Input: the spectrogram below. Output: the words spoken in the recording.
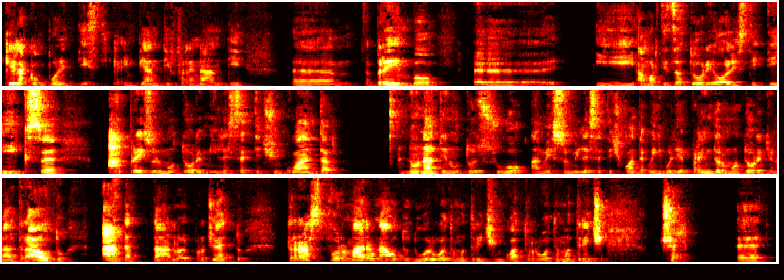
che la componentistica, impianti frenanti eh, Brembo, eh, i ammortizzatori Holistic TX, ha preso il motore 1750 non ha tenuto il suo, ha messo il 1750, quindi vuol prendere un motore di un'altra auto, adattarlo al progetto, trasformare un'auto due ruote motrici in quattro ruote motrici, cioè eh,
